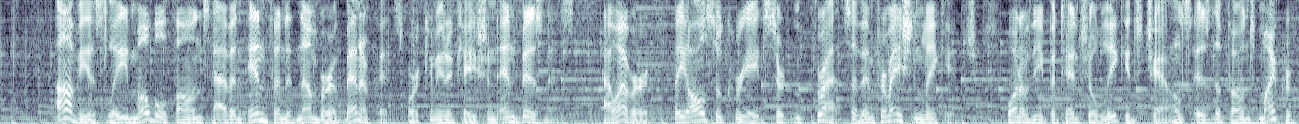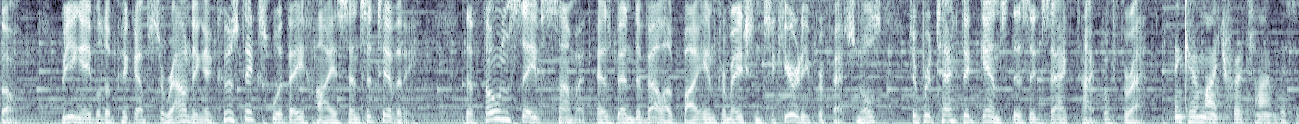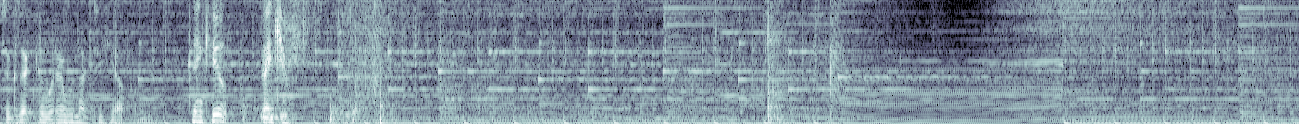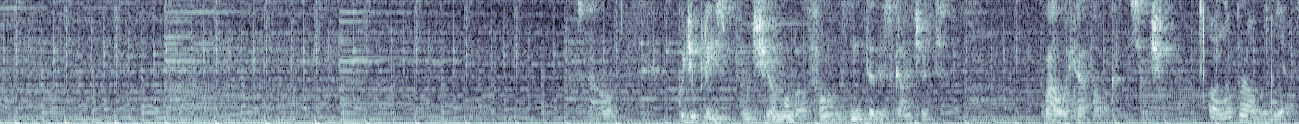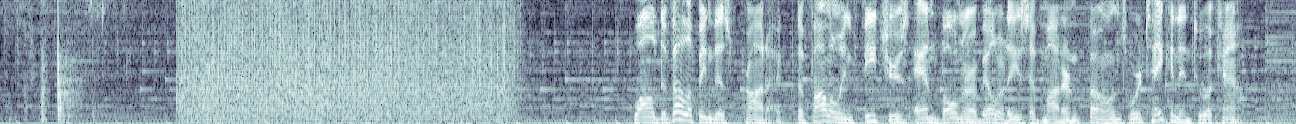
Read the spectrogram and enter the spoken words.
Obviously, mobile phones have an infinite number of benefits for communication and business. However, they also create certain threats of information leakage. One of the potential leakage channels is the phone's microphone, being able to pick up surrounding acoustics with a high sensitivity. The Phone Safe Summit has been developed by information security professionals to protect against this exact type of threat. Thank you very much for your time. This is exactly what I would like to hear from you. Thank you. Thank you. So, could you please put your mobile phone into this gadget while we have our conversation? Oh, no problem, yes. While developing this product, the following features and vulnerabilities of modern phones were taken into account.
